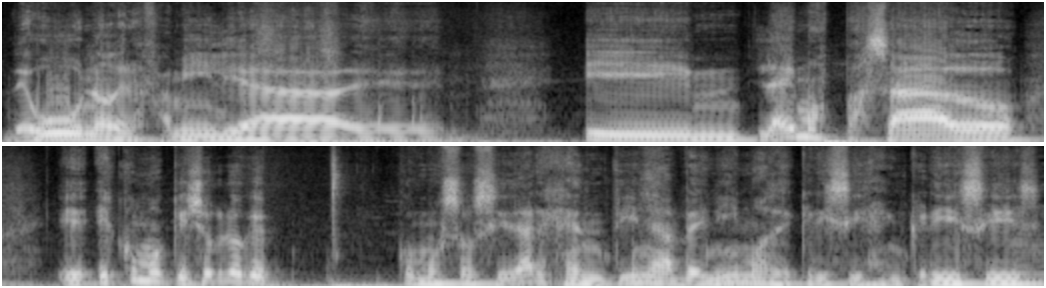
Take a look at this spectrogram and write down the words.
de uno, de la familia, eh, y mm, la hemos pasado. Eh, es como que yo creo que como sociedad argentina venimos de crisis en crisis.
